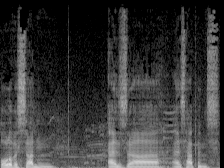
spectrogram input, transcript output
all of a sudden as uh, as happens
